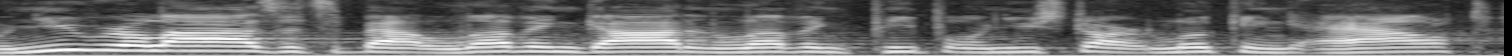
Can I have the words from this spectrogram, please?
When you realize it's about loving God and loving people and you start looking out,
